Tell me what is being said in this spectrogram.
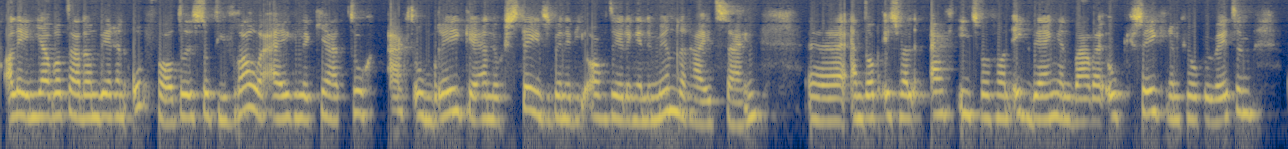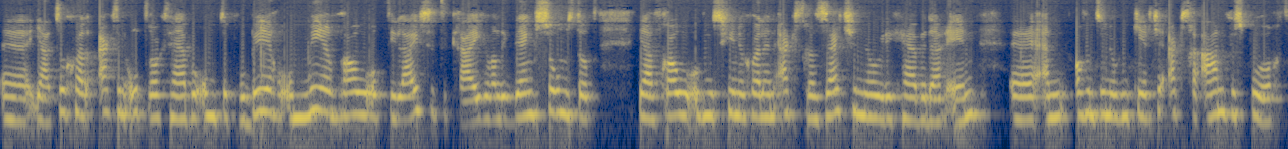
Alleen ja, wat daar dan weer in opvalt, is dat die vrouwen eigenlijk ja, toch echt ontbreken en nog steeds binnen die afdeling in de minderheid zijn. Uh, en dat is wel echt iets waarvan ik denk, en waar wij ook zeker in Gulpen weten, uh, ja, toch wel echt een opdracht hebben om te proberen om meer vrouwen op die lijsten te krijgen. Want ik denk soms dat ja, vrouwen ook misschien nog wel een extra zetje nodig hebben daarin. Uh, en af en toe nog een keertje extra aangespoord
